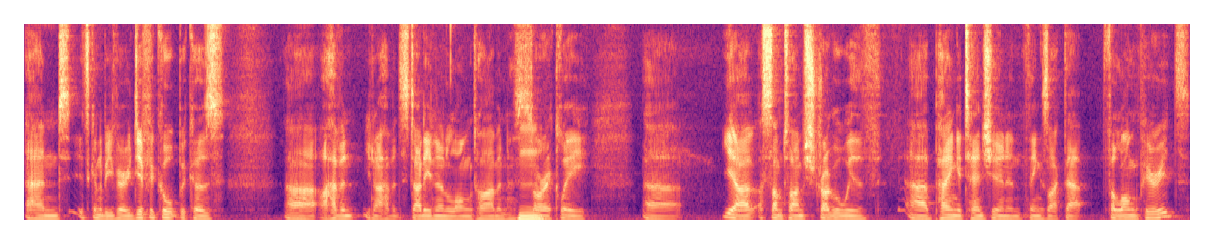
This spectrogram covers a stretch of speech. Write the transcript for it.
and it's going to be very difficult because uh, I haven't you know I haven't studied in a long time, and historically, uh, yeah, I sometimes struggle with uh, paying attention and things like that for long periods.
